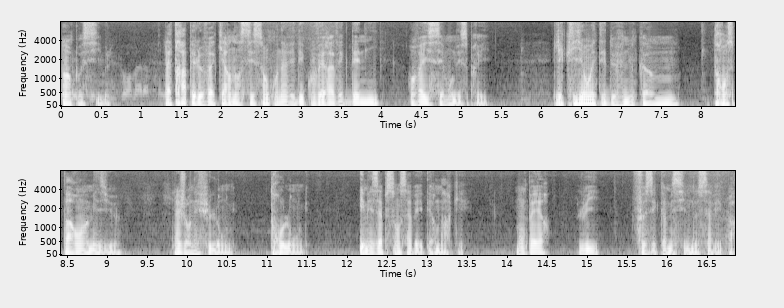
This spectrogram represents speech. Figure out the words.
Impossible. La trappe et le vacarme incessant qu'on avait découvert avec Danny envahissaient mon esprit. Les clients étaient devenus comme transparent à mes yeux. La journée fut longue, trop longue, et mes absences avaient été remarquées. Mon père, lui, faisait comme s'il ne savait pas.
